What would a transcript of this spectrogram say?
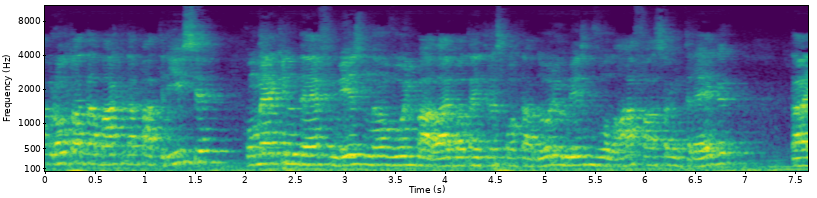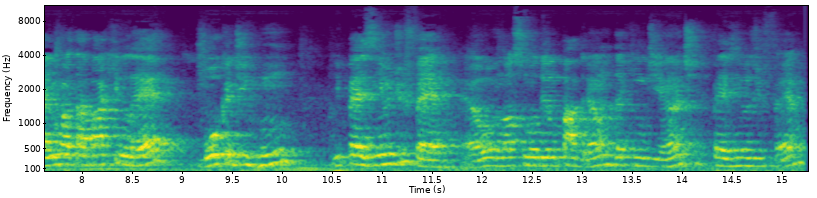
Pronto o atabaque da Patrícia. Como é aqui no DF mesmo, não vou embalar e botar em transportador, eu mesmo vou lá, faço a entrega. Tá aí o atabaque Lé, boca de rum e pezinho de ferro. É o nosso modelo padrão daqui em diante, pezinhos de ferro.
